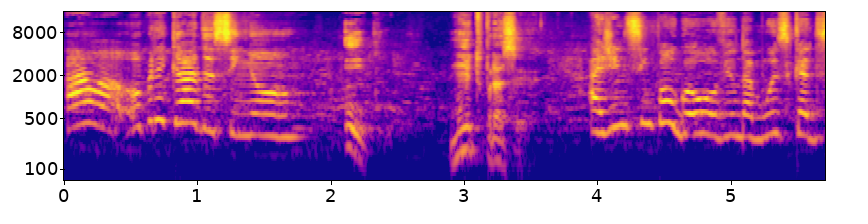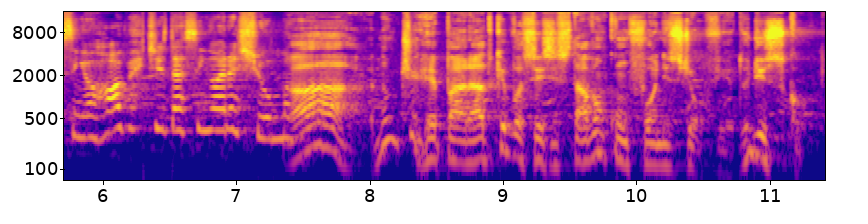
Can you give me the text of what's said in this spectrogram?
Ah, obrigada, senhor. Hugo, muito prazer. A gente se empolgou ouvindo a música do Sr. Robert e da Sra. Schumann. Ah, não tinha reparado que vocês estavam com fones de ouvido. Desculpe.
